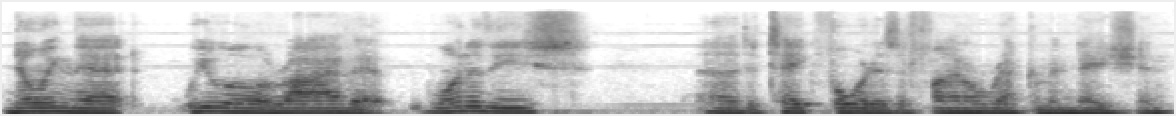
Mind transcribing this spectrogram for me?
knowing that we will arrive at one of these uh, to take forward as a final recommendation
